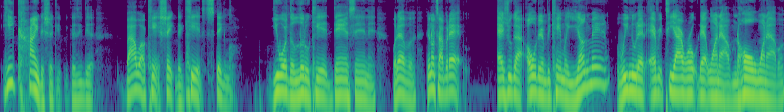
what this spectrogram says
he kind of shook it because he did. Bow Wow can't shake the kid stigma. You are the little kid dancing and whatever. Then on top of that, as you got older and became a young man, we knew that every Ti wrote that one album, the whole one album.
